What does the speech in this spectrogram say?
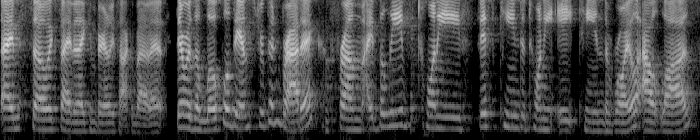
I'm so excited. I can barely talk about it. There was a local dance troupe in Braddock from, I believe, 2015 to 2018, the Royal Outlaws.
